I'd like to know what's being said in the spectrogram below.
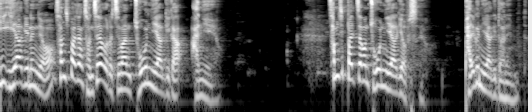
이 이야기는요. 38장 전체가 그렇지만 좋은 이야기가 아니에요. 38장은 좋은 이야기 없어요. 밝은 이야기도 아닙니다.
